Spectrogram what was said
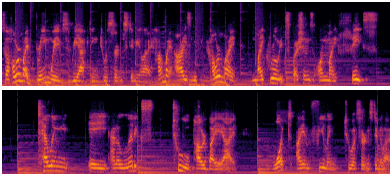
So, how are my brainwaves reacting to a certain stimuli? How are my eyes moving? How are my micro expressions on my face telling a analytics tool powered by AI what I am feeling to a certain stimuli.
